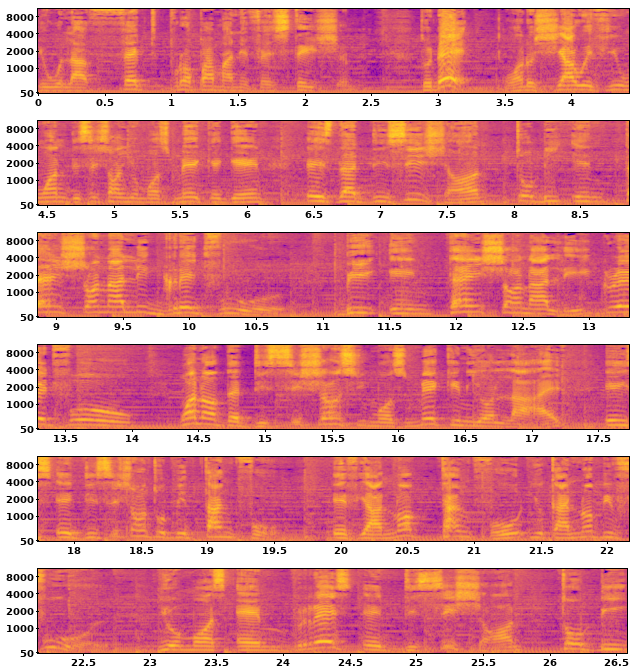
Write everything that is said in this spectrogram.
it will affect proper manifestation. Today, I want to share with you one decision you must make again is the decision to be intentionally grateful. Be intentionally grateful. One of the decisions you must make in your life is a decision to be thankful. If you are not thankful, you cannot be full. You must embrace a decision to be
